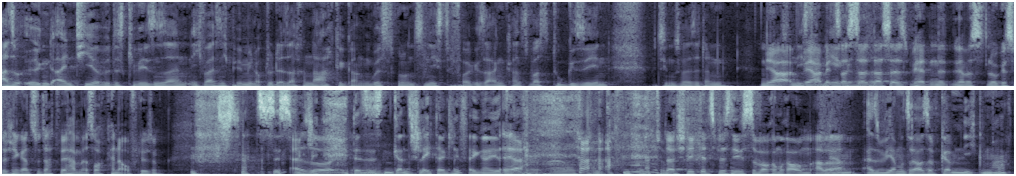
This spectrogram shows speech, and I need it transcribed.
Also irgendein Tier wird es gewesen sein. Ich weiß nicht, Pirmin, ob du der Sache nachgegangen bist und uns nächste Folge sagen kannst, was du gesehen, beziehungsweise dann Ja, wir haben jetzt das, das, das, wir hätten, wir haben es logistisch nicht ganz so gedacht, wir haben jetzt auch keine Auflösung. Das ist, Also- wirklich, das ist ein ganz schlechter Cliffhanger jetzt. Ja. Also. Ja. Das steht jetzt bis nächste Woche im Raum, aber, wir haben, also wir haben unsere Hausaufgaben nicht gemacht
